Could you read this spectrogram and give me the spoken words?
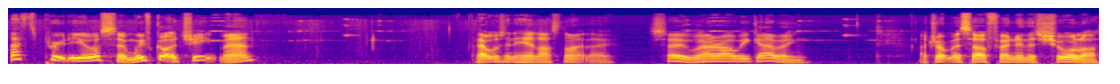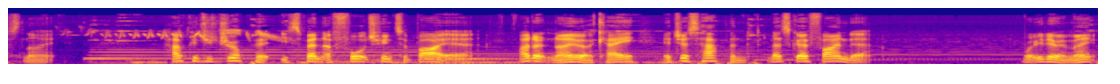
That's pretty awesome. We've got a cheat, man. That wasn't here last night, though. So, where are we going? I dropped my cell phone in the shore last night. How could you drop it? You spent a fortune to buy it. I don't know, okay? It just happened. Let's go find it. What are you doing, mate?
